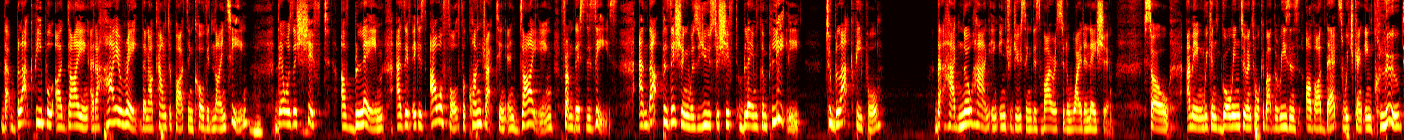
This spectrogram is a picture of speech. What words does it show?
that black people are dying at a higher rate than our counterparts in COVID 19, mm-hmm. there was a shift of blame as if it is our fault for contracting and dying from this disease. And that position was used to shift blame completely to black people that had no hand in introducing this virus to the wider nation. So, I mean, we can go into and talk about the reasons of our deaths, which can include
